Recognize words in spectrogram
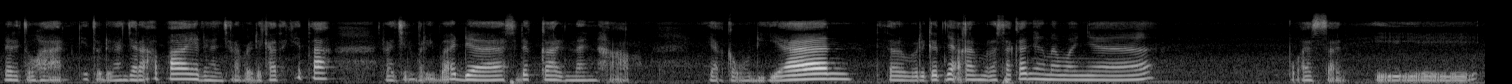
dari Tuhan gitu. Dengan cara apa ya? Dengan cara PDKT kita. Rajin beribadah sedekah dan lain hal. Ya kemudian di tahun berikutnya akan merasakan yang namanya puasa di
